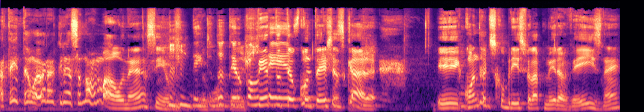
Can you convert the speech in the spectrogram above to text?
Até então eu era criança normal, né? Assim, eu, dentro do teu contexto. Dentro do teu contexto, esse cara. E quando eu descobri isso pela primeira vez, né?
